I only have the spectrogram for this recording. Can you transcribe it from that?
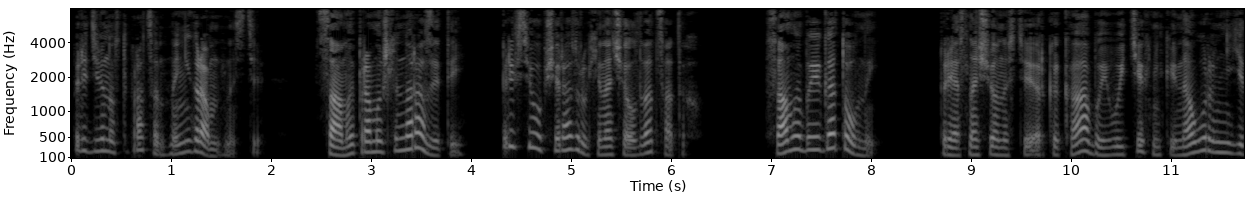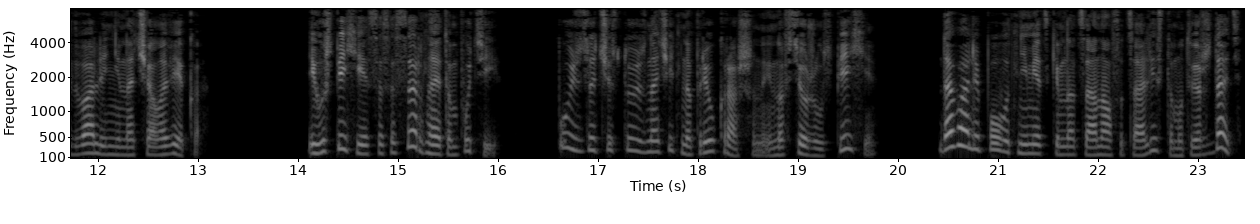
при 90% неграмотности, самый промышленно развитый, при всеобщей разрухе начала 20-х, самый боеготовный, при оснащенности РКК боевой техникой на уровне едва ли не начала века. И успехи СССР на этом пути, пусть зачастую значительно приукрашенные, но все же успехи, давали повод немецким национал-социалистам утверждать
